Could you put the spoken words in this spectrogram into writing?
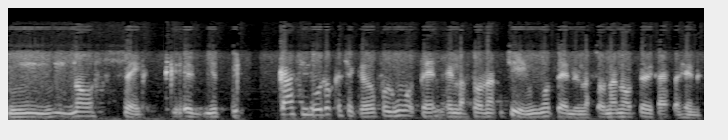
no sé, eh, yo estoy casi seguro que se quedó fue en un hotel en la zona, sí, en un hotel en la zona norte de Cartagena.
